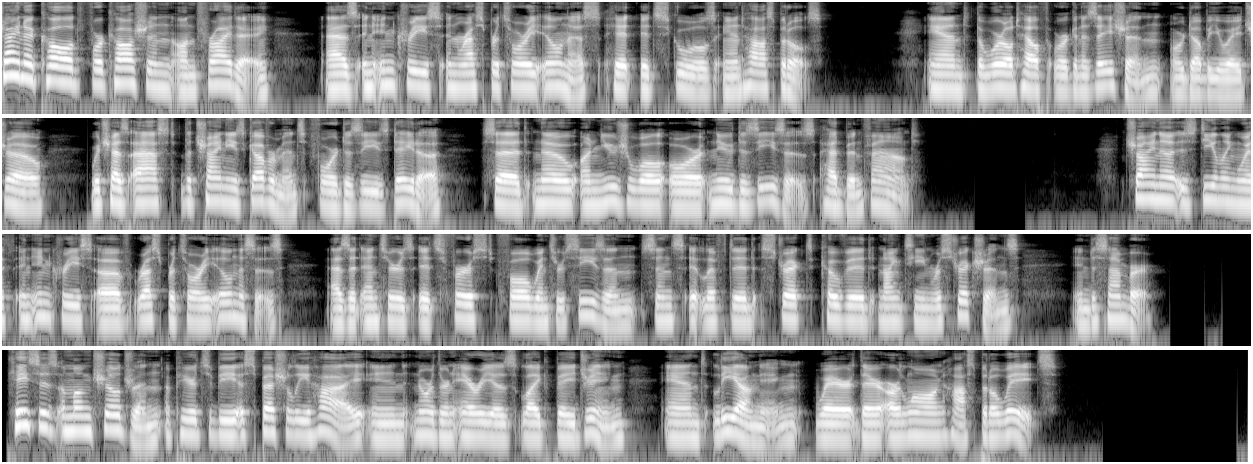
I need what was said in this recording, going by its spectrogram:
China called for caution on Friday as an increase in respiratory illness hit its schools and hospitals. And the World Health Organization, or WHO, which has asked the Chinese government for disease data, said no unusual or new diseases had been found. China is dealing with an increase of respiratory illnesses as it enters its first full winter season since it lifted strict COVID 19 restrictions in December. Cases among children appear to be especially high in northern areas like Beijing and Liaoning, where there are long hospital waits.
